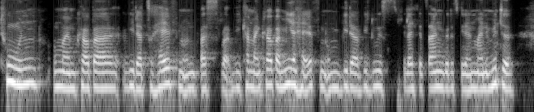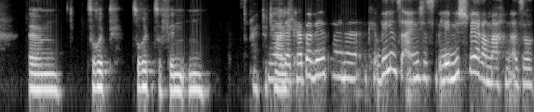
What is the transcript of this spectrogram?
tun, um meinem Körper wieder zu helfen und was, wie kann mein Körper mir helfen, um wieder, wie du es vielleicht jetzt sagen würdest, wieder in meine Mitte ähm, zurück, zurückzufinden. Total. Ja, der Körper will keine, will uns eigentlich das Leben nicht schwerer machen. Also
